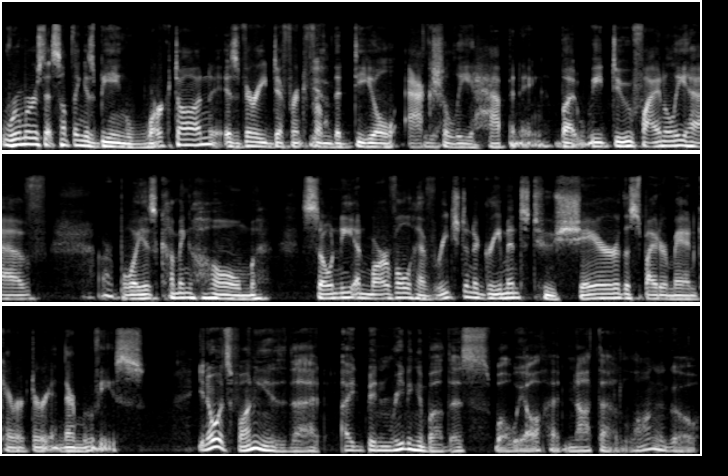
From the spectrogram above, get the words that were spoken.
Rumors that something is being worked on is very different from Yeah. the deal actually happening. But we do finally have our boy is coming home. Sony and Marvel have reached an agreement to share the Spider Man character in their movies. You know what's funny is that I'd been reading about this, well, we all had not that long ago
